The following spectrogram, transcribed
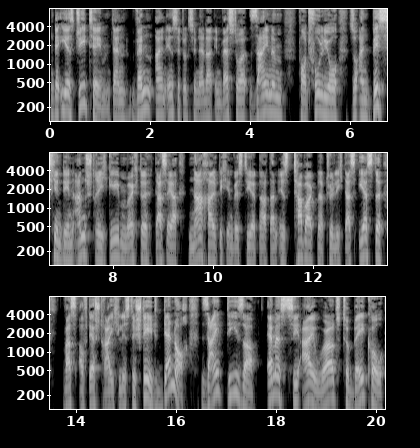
der ESG-Themen. Denn wenn ein institutioneller Investor seinem Portfolio so ein bisschen den Anstrich geben möchte, dass er nachhaltig investiert, dann ist Tabak natürlich das erste, was auf der Streichliste steht. Dennoch, seit dieser MSCI World Tobacco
